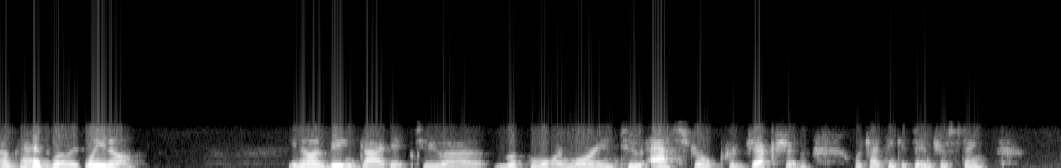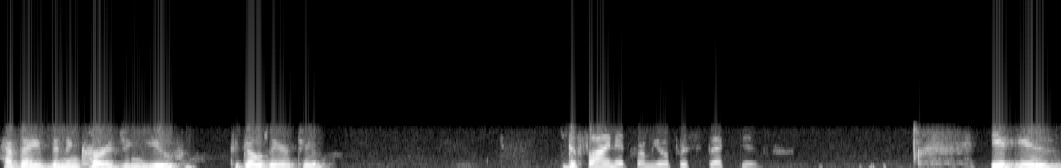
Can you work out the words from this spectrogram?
Okay. As well as well, you know, you know, I'm being guided to uh, look more and more into astral projection, which I think is interesting. Have they been encouraging you to go there too? Define it from your perspective. It is,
